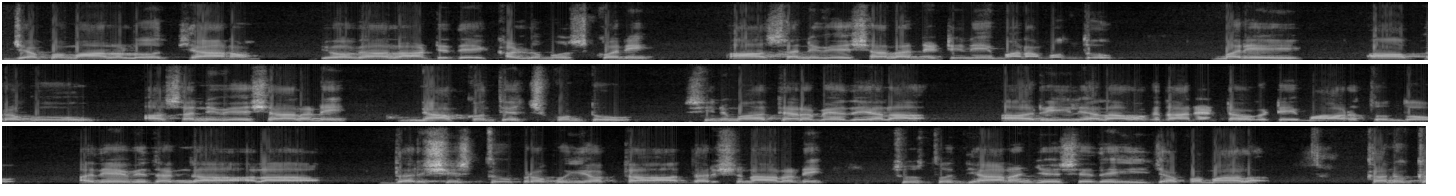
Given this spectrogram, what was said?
జపమాలలో ధ్యానం యోగా లాంటిదే కళ్ళు మూసుకొని ఆ సన్నివేశాలన్నిటినీ మన ముందు మరి ఆ ప్రభు ఆ సన్నివేశాలని జ్ఞాపకం తెచ్చుకుంటూ సినిమా తెర మీద ఎలా ఆ రీల్ ఎలా ఒకదానంటే ఒకటి మారుతుందో అదే విధంగా అలా దర్శిస్తూ ప్రభు యొక్క దర్శనాలని చూస్తూ ధ్యానం చేసేదే ఈ జపమాల. కనుక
